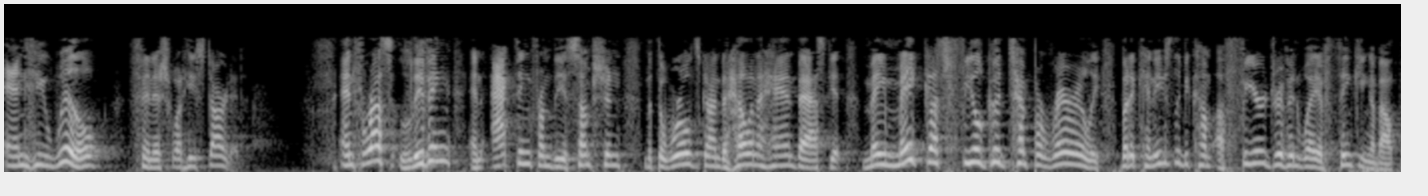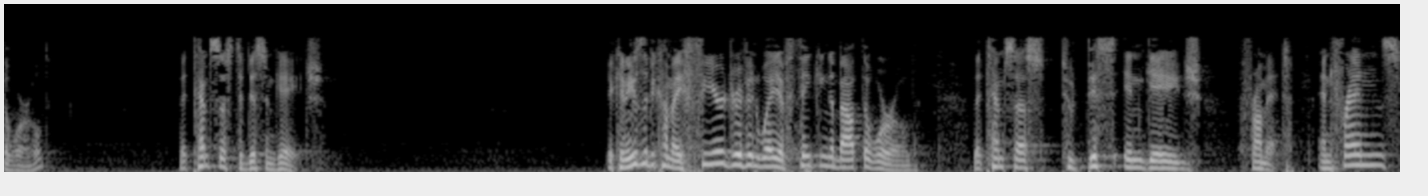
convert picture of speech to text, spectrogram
and He will finish what He started. And for us, living and acting from the assumption that the world's gone to hell in a handbasket may make us feel good temporarily, but it can easily become a fear driven way of thinking about the world that tempts us to disengage. It can easily become a fear driven way of thinking about the world that tempts us to disengage from it. And friends,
